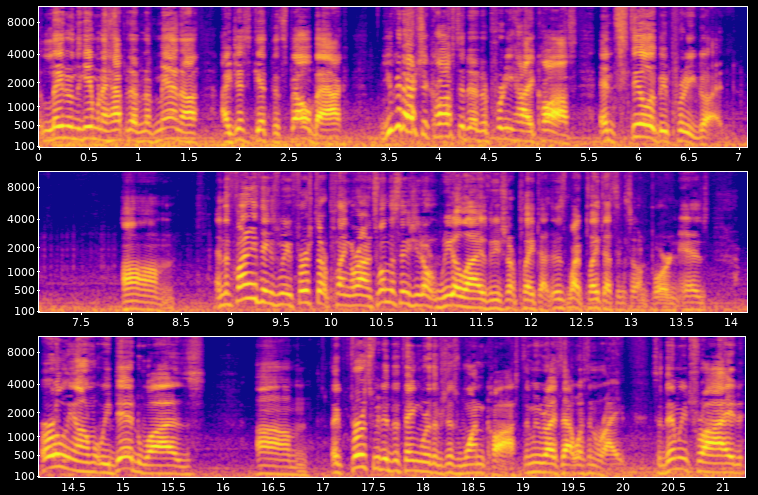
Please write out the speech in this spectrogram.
later in the game when I happen to have enough mana, I just get the spell back, you could actually cost it at a pretty high cost and still it'd be pretty good. Um, and the funny thing is, when you first start playing around, it's one of those things you don't realize when you start playtesting. This is why playtesting is so important. Is early on, what we did was, um, like first we did the thing where there was just one cost. Then we realized that wasn't right. So then we tried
